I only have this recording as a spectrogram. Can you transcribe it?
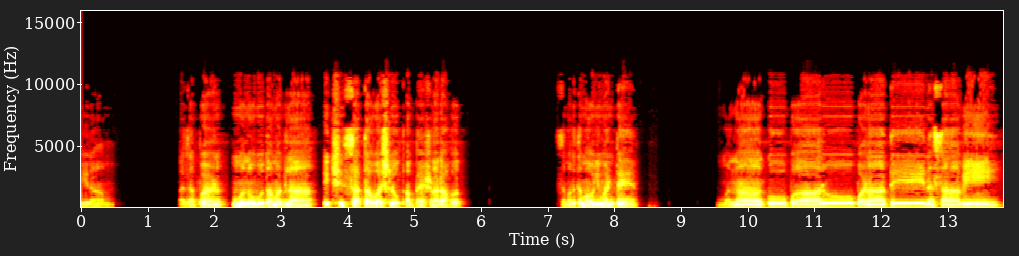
श्रीराम. आज आपण मनोबोधामधला एकशे सातावा श्लोक अभ्यासणार आहोत. समर्थ माऊली म्हणते मना कोपारोपणाते नसावी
